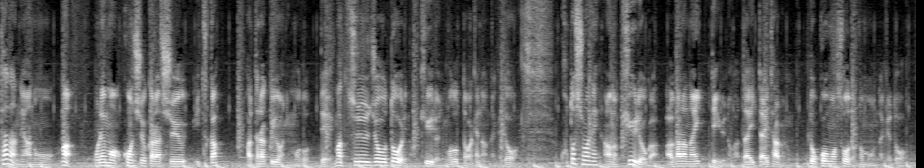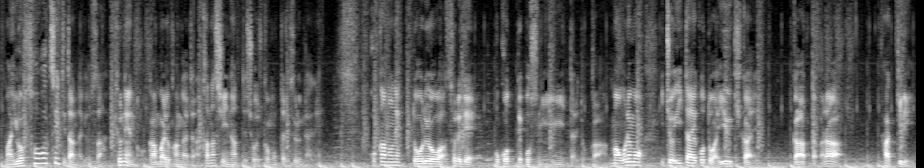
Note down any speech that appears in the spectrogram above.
ただねあのまあ俺も今週から週5日働くように戻って、まあ、通常通りの給料に戻ったわけなんだけど今年はねあの給料が上がらないっていうのが大体多分どこもそうだと思うんだけど、まあ、予想はついてたんだけどさ去年の頑張りを考えたら悲しいなって正直思ったりするんだよね。他のね同僚はそれで怒ってボスに言いに行ったりとかまあ俺も一応言いたいことは言う機会があったからはっきり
